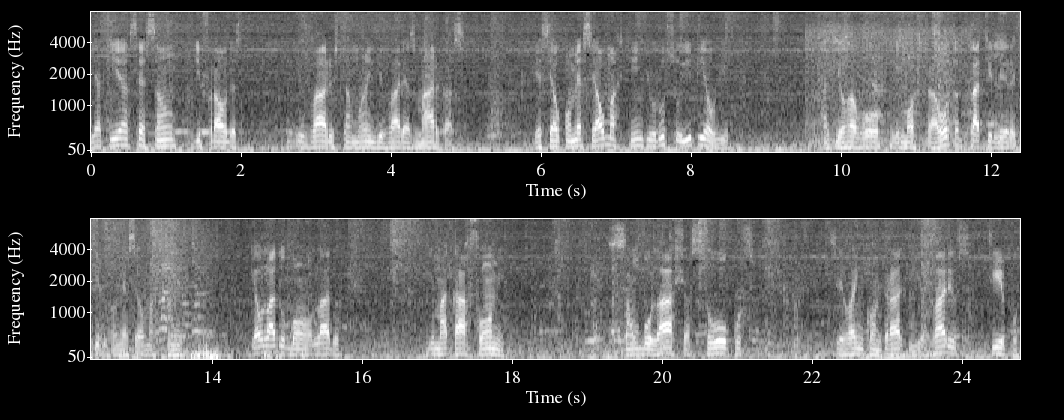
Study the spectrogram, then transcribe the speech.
E aqui é a seção de fraldas de vários tamanhos de várias marcas. Esse é o comercial Martins de Uruçuí Piauí. Aqui eu já vou lhe mostrar outra prateleira aqui do comercial Martins que é o lado bom, o lado de matar a fome. São bolachas, socos. Você vai encontrar aqui ó, vários tipos.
